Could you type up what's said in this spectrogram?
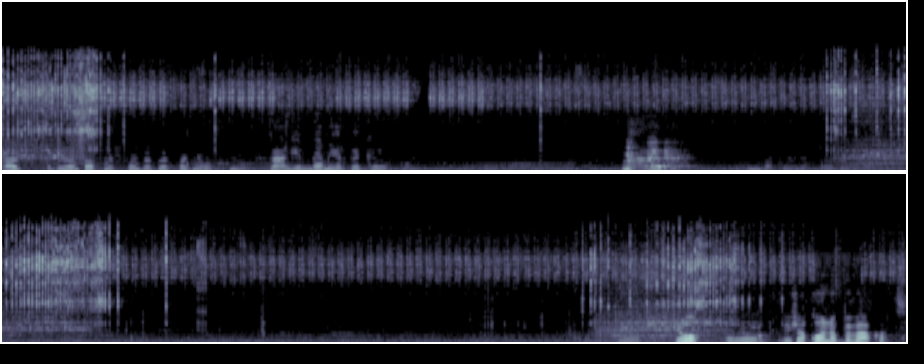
Hát, az olyan taknyos pont, az lesz vagy 8 kiló. Engem nem érdekel a poty. Jó? Oké. És akkor annak bevághatsz.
